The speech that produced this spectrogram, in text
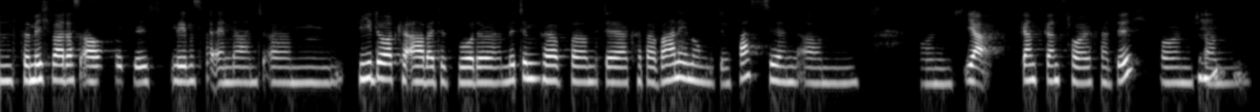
Und für mich war das auch wirklich lebensverändernd, ähm, wie dort gearbeitet wurde mit dem Körper, mit der Körperwahrnehmung, mit den Faszien. Ähm, und ja, ganz, ganz toll, fand ich. Und mhm. ähm,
